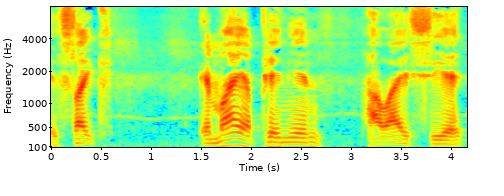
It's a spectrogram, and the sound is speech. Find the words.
It's like, in my opinion, how I see it,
